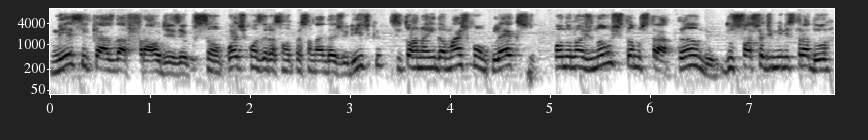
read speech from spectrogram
nesse caso da fraude e execução, pode consideração da personalidade jurídica, se torna ainda mais complexo quando nós não estamos tratando do sócio administrador.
